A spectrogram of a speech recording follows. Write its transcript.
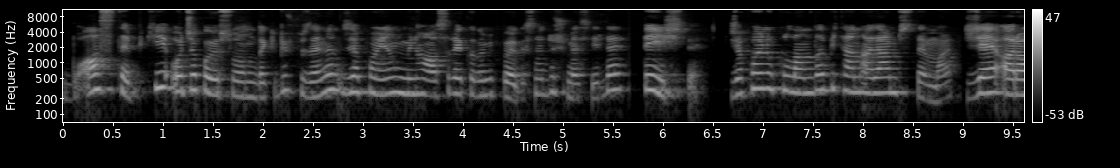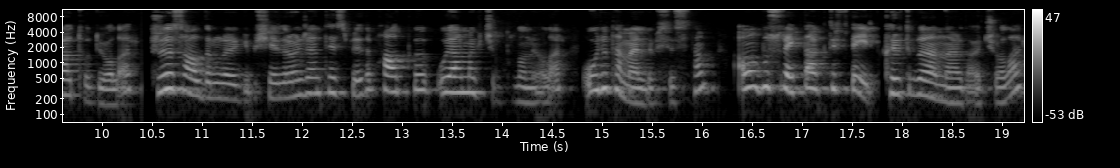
Bu az tepki Ocak ayı sonundaki bir füzenin Japonya'nın münhasır ekonomik bölgesine düşmesiyle değişti. Japonya'nın kullandığı bir tane alarm sistemi var. J-Arato diyorlar. Füze saldırıları gibi şeyler önceden tespit edip halkı uyarmak için kullanıyorlar. Uydu temelli bir sistem. Ama bu sürekli aktif değil. Kritik dönemlerde açıyorlar.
